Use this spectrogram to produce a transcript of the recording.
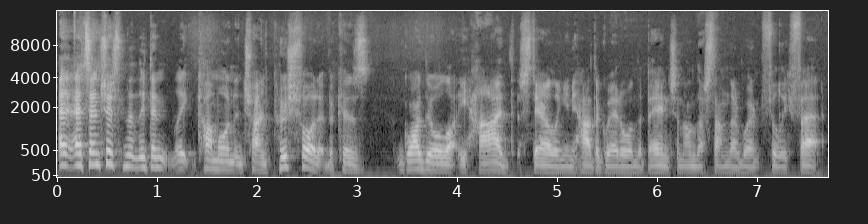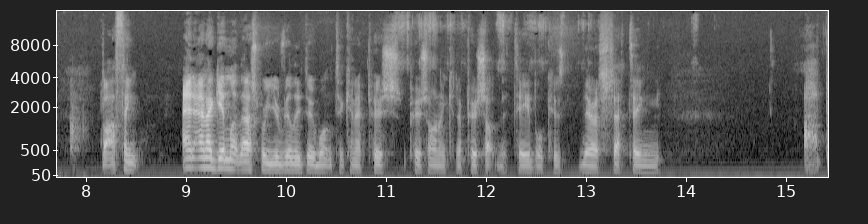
it's interesting that they didn't like come on and try and push for it because Guardiola he had Sterling and he had Aguero on the bench, and I understand they weren't fully fit, but I think. And, and a game like this where you really do want to kind of push push on and kind of push up the table because they're sitting up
